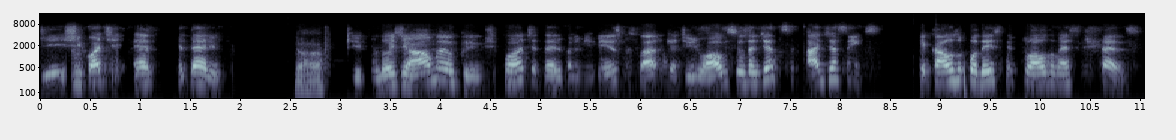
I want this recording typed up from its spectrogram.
de chicote é- etéreo. Aham. que por dois de alma eu crio um chicote etéreo para mim mesmo, claro, que atinge o alvo e seus adja- adjacentes, e causa o poder espiritual do mestre de feras.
